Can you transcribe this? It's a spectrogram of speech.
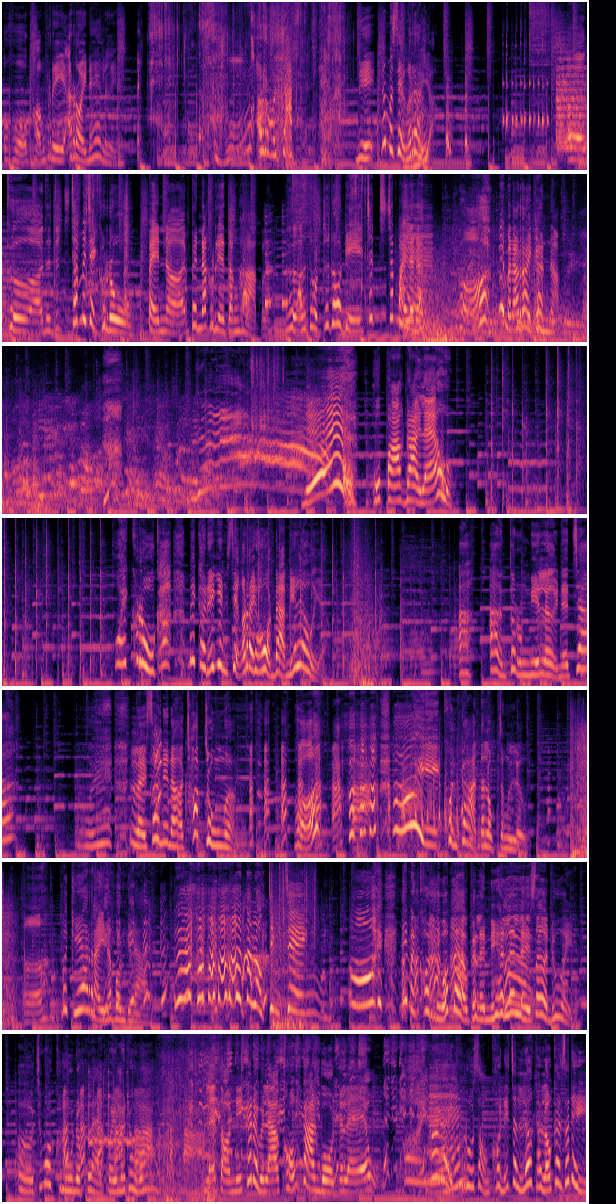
โอ้โห ของฟรีอร่อยแน่เลยอื้อหืออร่อยจัด นี่นั่นมันเสียงอะไรอะ เออคือฉันฉันฉันไม่ใช่ครู เป็นเออเป็นนักเรียนต่างหากแหละเออโทษโทษโทษดีฉันฉันไปแล้วนะฮะนี่มันอะไรกันน่ะ นี่หุบปากได้แล้วโอ้ยครูคะไม่เคยได้ยินเสียงอะไรโหดแบบนี้เลยอะ อ่านตรงนี้เลยนะจ๊ะโอ้ยไลเซอร์นี่นะชอบจุงอะเหรอเฮ้ยคนกาตลกจังเลย เออ เมื่อกี้อะไรนะบนกระดานตลกจริงๆ โอ้ยนี่มันคนหรือว่าแมวกันละเนี่ยเล่นเลเซอร์ด้วย เออฉันว่าครูน่ะแปลกไปไหมเธอว่า และตอนนี้ก็ได้เวลาของการโหวตกันแล้วเฮ้ยเมื่อไหร่ครูสองคนนี้จะเลิกทะเลาะกันสักที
